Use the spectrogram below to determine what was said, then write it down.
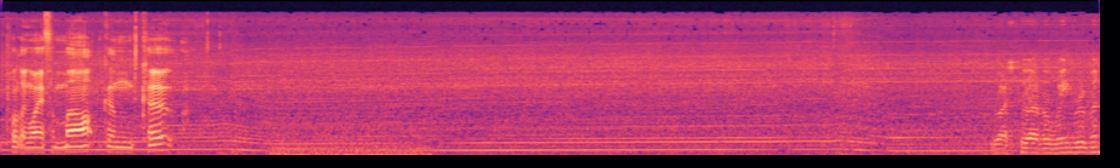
be pulling away from Mark and Co. Do I still have a wing, Ruben?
